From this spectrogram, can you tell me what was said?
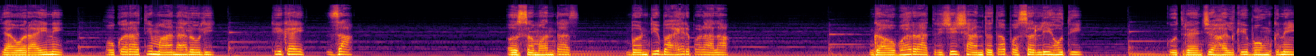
त्यावर आईने होकारार्थी मान हलवली. ठीक आहे जा. असं म्हणताच बंटी बाहेर पळाला. गावभर रात्रीची शांतता पसरली होती. कुत्र्यांचे हलके भुंकणे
